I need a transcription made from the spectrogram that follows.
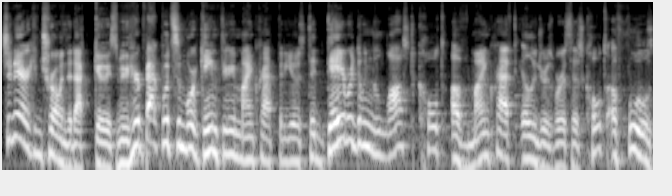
Generic intro the that goes me here back with some more game theory Minecraft videos. Today we're doing the lost cult of Minecraft Illagers where it says cult of fools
